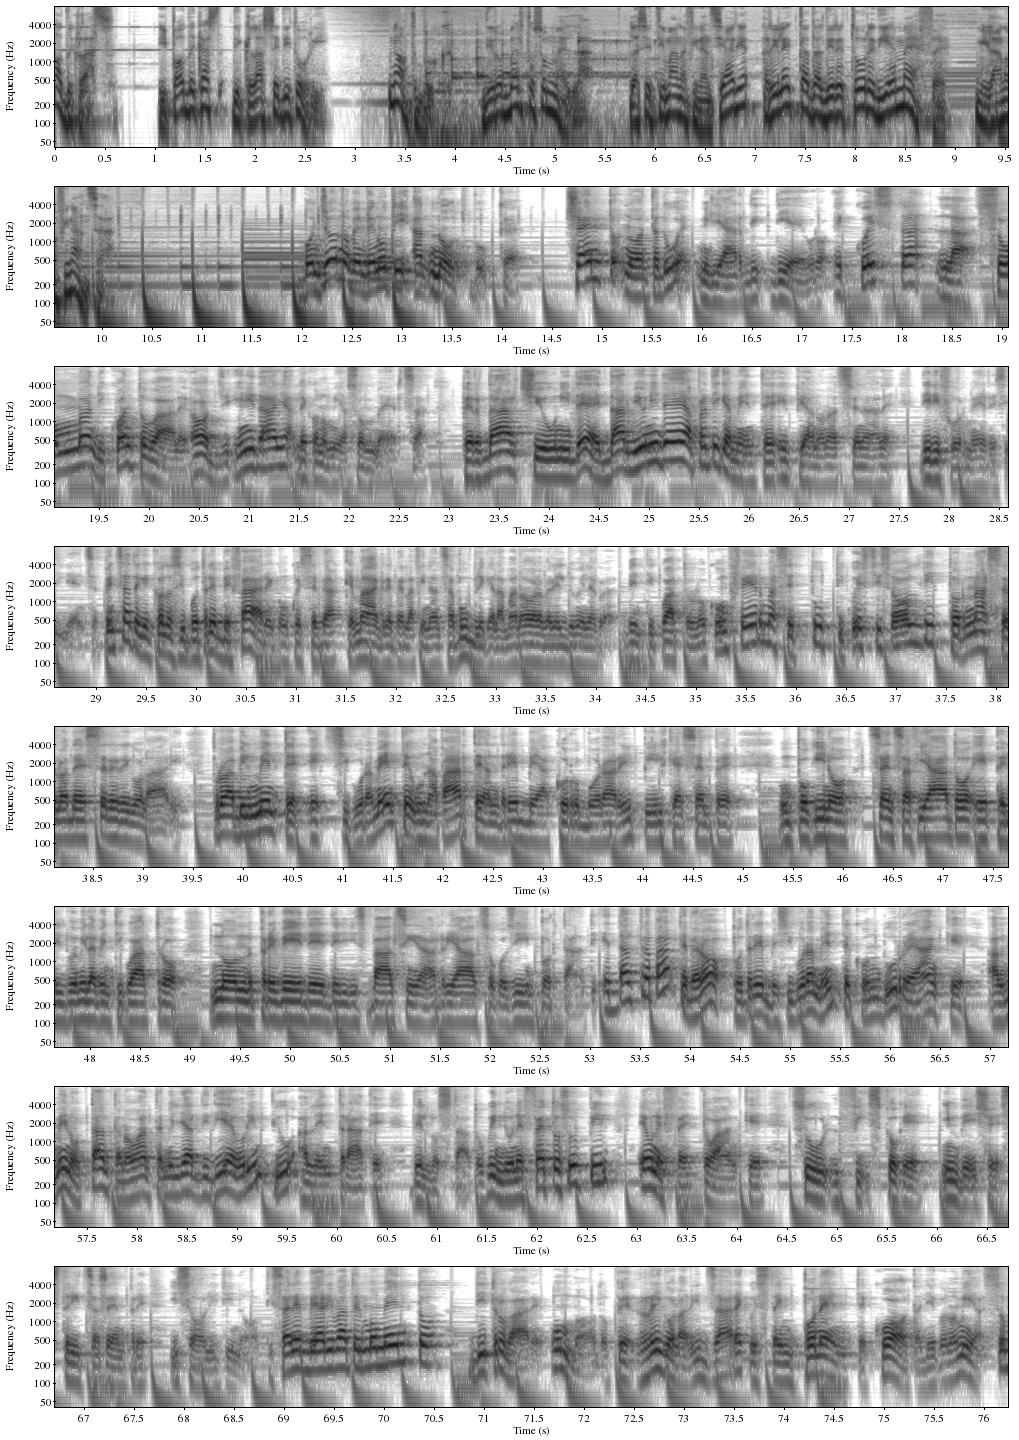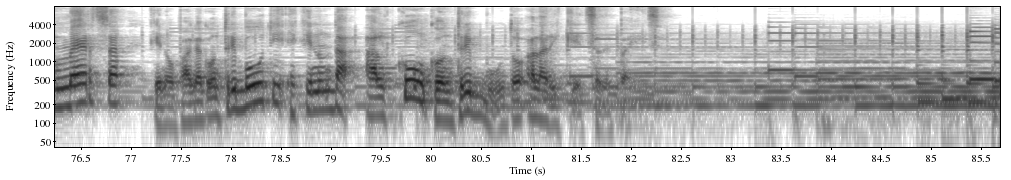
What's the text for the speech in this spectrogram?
Podclass, i podcast di classe editori. Notebook di Roberto Sommella. La settimana finanziaria riletta dal direttore di MF, Milano Finanza. Buongiorno, benvenuti a Notebook. 192 miliardi di euro e questa la somma di quanto vale oggi in Italia l'economia sommersa per darci un'idea e darvi un'idea praticamente il piano nazionale di riforme e resilienza. Pensate che cosa si potrebbe fare con queste vacche magre per la finanza pubblica e la manovra per il 2024 lo conferma se tutti questi soldi tornassero ad essere regolari. Probabilmente e sicuramente una parte andrebbe a corroborare il PIL che è sempre un pochino senza fiato e per il 2024 non prevede degli sbalzi al rialzo così importanti e d'altra parte però potrebbe sicuramente condurre anche almeno 80-90 miliardi di euro in più alle entrate dello Stato. Quindi un effetto sul PIL e un effetto anche sul fisco che invece strizza sempre i soliti noti. Sarebbe arrivato il momento di trovare un modo per regolarizzare questa imponente quota di economia sommersa che non paga contributi e che non dà alcun contributo alla ricchezza del paese. thank you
